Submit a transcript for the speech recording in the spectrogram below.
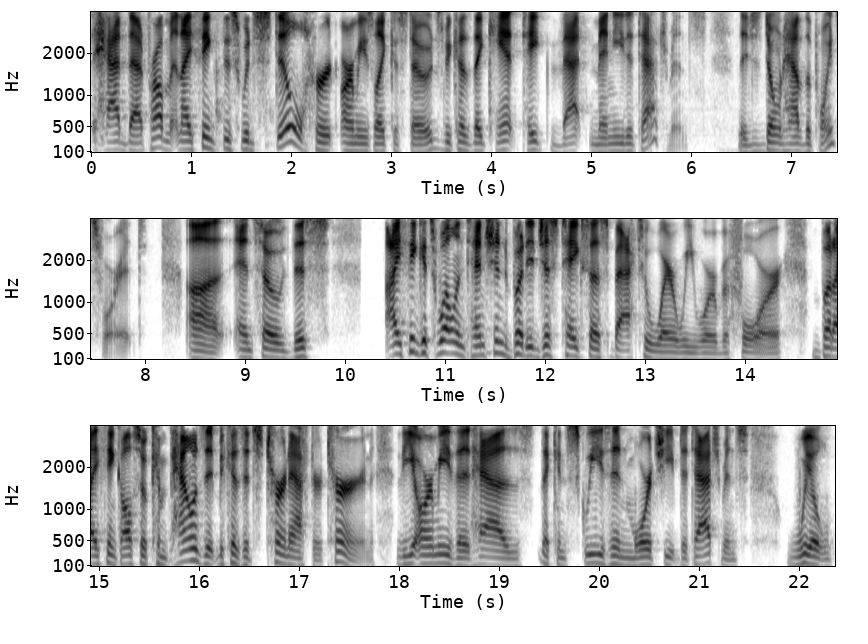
had that problem. And I think this would still hurt armies like Custodes because they can't take that many detachments. They just don't have the points for it. Uh, and so this I think it's well intentioned, but it just takes us back to where we were before. But I think also compounds it because it's turn after turn. The army that has, that can squeeze in more cheap detachments will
